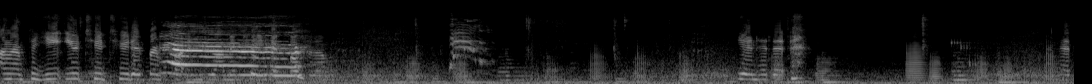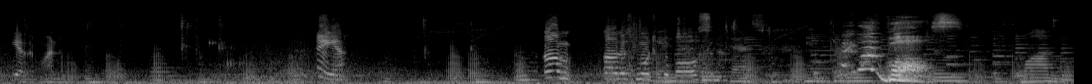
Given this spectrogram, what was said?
I'm gonna have to yeet you to two different buttons. You gotta make sure you hit both of them. You didn't hit it. Hit the other one. There you go. Um, oh, there's multiple Begin balls. jackson test I love balls! One.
